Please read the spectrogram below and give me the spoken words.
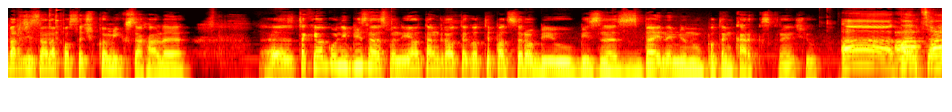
bardziej znana postać w komiksach, ale e, taki ogólnie biznesmen i on tam grał tego typa, co robił biznes z Bane'em i on mu potem kark skręcił. A, ten A, co mu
